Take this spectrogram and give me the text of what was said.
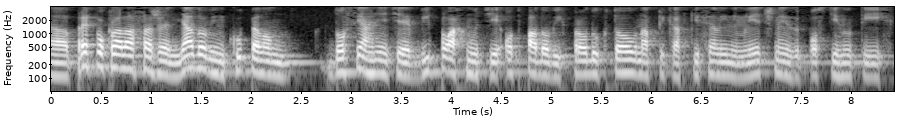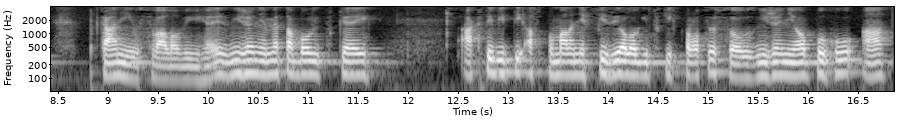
Predpokladá sa, že ľadovým kúpelom dosiahnete vyplachnutie odpadových produktov, napríklad kyseliny mliečnej z postihnutých tkaní svalových, hej, zníženie metabolickej aktivity a spomalenie fyziologických procesov, zníženie opuchu a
